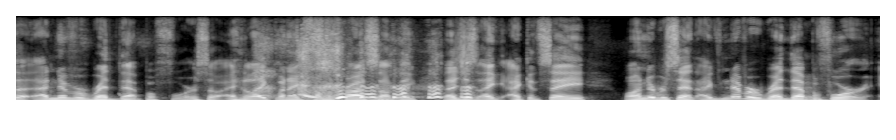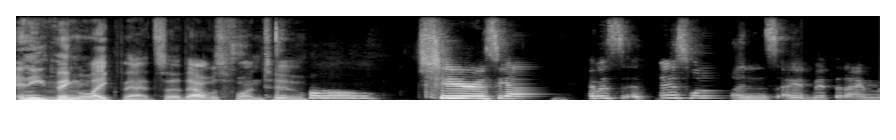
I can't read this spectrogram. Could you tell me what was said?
A, I never read that before. So I like when I come across something that just like I could say 100%. I've never read that before or anything Mm. like that. So that was fun too. Oh, cheers. Yeah. It was it is one of the ones I admit that I'm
